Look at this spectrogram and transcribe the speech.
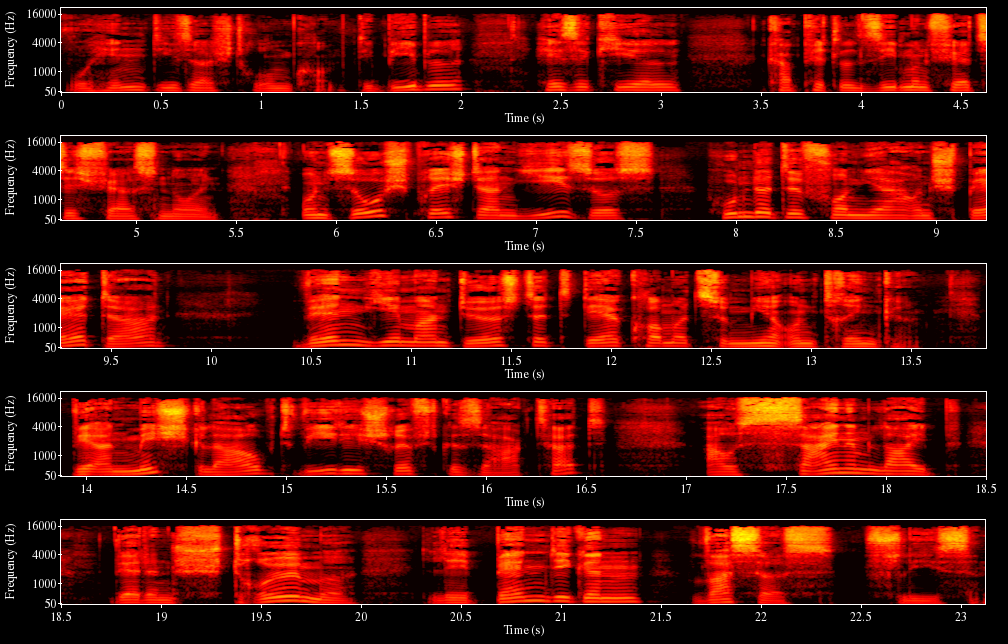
wohin dieser Strom kommt. Die Bibel, Hesekiel Kapitel 47, Vers 9. Und so spricht dann Jesus hunderte von Jahren später wenn jemand dürstet, der komme zu mir und trinke. Wer an mich glaubt, wie die Schrift gesagt hat, aus seinem Leib werden Ströme lebendigen Wassers fließen.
